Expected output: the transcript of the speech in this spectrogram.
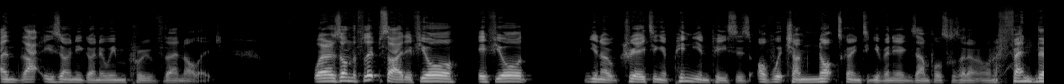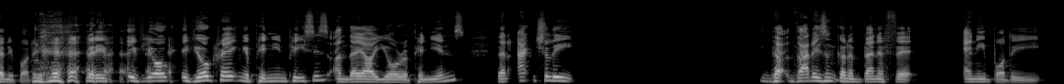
and that is only going to improve their knowledge. Whereas on the flip side, if you're if you're you know creating opinion pieces of which i'm not going to give any examples because i don't want to offend anybody but if, if you're if you're creating opinion pieces and they are your opinions then actually that that isn't going to benefit anybody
